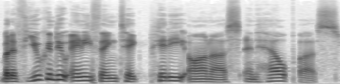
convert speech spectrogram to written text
But if you can do anything, take pity on us and help us.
